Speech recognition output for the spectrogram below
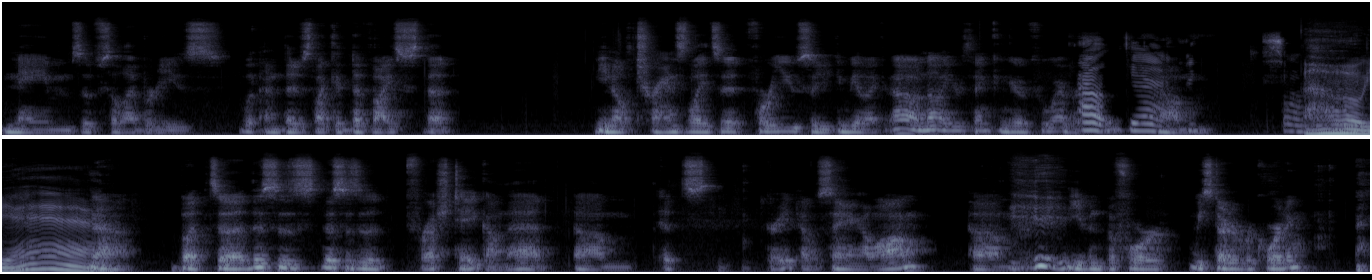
names of celebrities, and there's like a device that you know translates it for you, so you can be like, oh no, you're thinking of whoever. Oh, yeah. Um, Oh yeah. yeah. But uh, this is this is a fresh take on that. Um, it's great. I was singing along um, even before we started recording.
